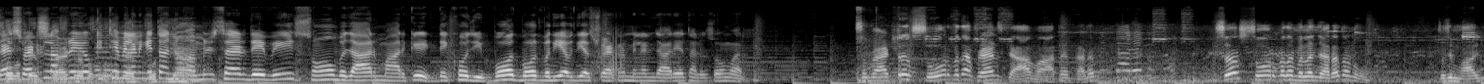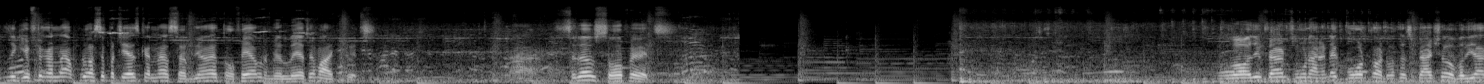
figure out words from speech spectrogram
ਗਾਇਸ ਸਵੈਟਰ ਲੱਭ ਰਹੇ ਹੋ? ਕਿੱਥੇ ਮਿਲਣਗੇ ਤੁਹਾਨੂੰ? ਅੰਮ੍ਰਿਤਸਰ ਦੇ ਵਿੱਚ ਸੌ ਬਾਜ਼ਾਰ ਮਾਰਕੀਟ ਦੇਖੋ ਜੀ ਬਹੁਤ ਬਹੁਤ ਵਧੀਆ ਵਧੀਆ ਸਵੈਟਰ ਮਿਲਣ ਜਾ ਰਹੇ ਆ ਤੁਹਾਨੂੰ ਸੋਮਵਾਰ। ਸਵੈਟਰ 100 ਰੁਪਏ ਦਾ ਫਰੈਂਡਸ ਕੀ ਬਾਤ ਹੈ ਮੈਡਮ ਸਿਰਫ 100 ਰੁਪਏ ਦਾ ਮਿਲਣ ਜਾ ਰਿਹਾ ਤੁਹਾਨੂੰ। ਤੁਸੀਂ ਮਾਰਕੀਟ ਤੋਂ ਗਿਫਟ ਕਰਨਾ, ਆਪਣੇ ਵਾਸਤੇ ਪਰਚੇਸ ਕਰਨਾ, ਸਰਦੀਆਂ ਦੇ ਤੋਹਫੇ ਆ ਤੁਹਾਨੂੰ ਮਿਲ ਇੱਥੇ ਮਾਰਕੀਟ ਵਿੱਚ। ਹਾਂ, ਸਿਰਫ 100 ਵਿੱਚ। ਲੋ ਜੀ ਫਰੈਂਡਸ ਹੁਣ ਆ ਗਏ ਨੇ ਕੋਟ ਤੁਹਾਡੇ ਵਾਸਤੇ ਸਪੈਸ਼ਲ ਵਧੀਆ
